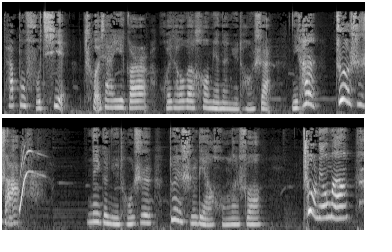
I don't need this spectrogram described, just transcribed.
他不服气。扯下一根儿，回头问后面的女同事：“你看这是啥？”那个女同事顿时脸红了，说：“臭流氓！哼！”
